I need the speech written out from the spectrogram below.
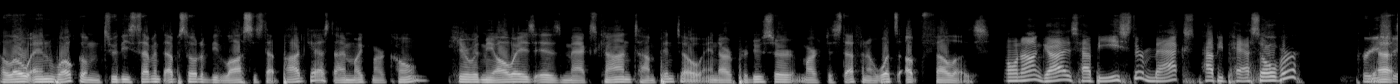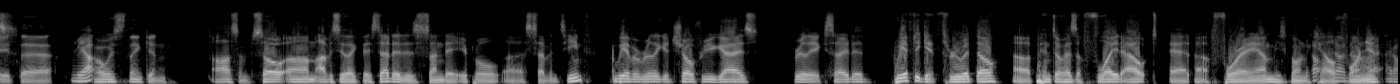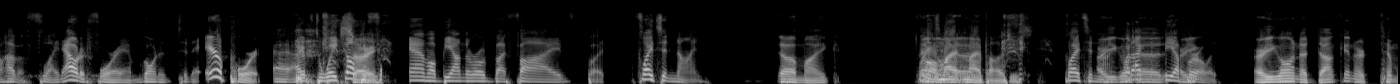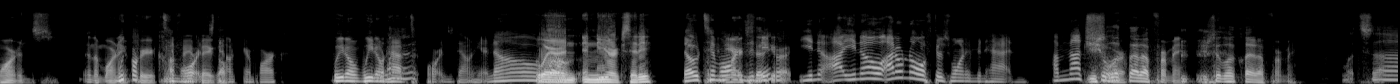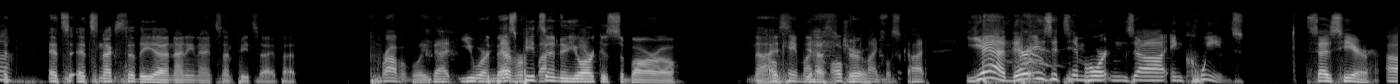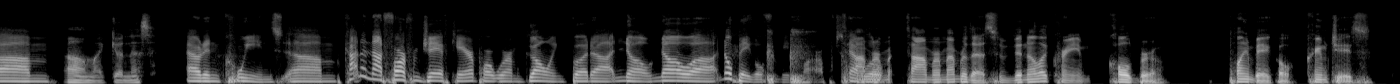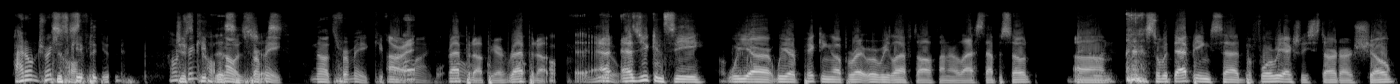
Hello and welcome to the seventh episode of the Lost a Step podcast. I'm Mike Marcone. Here with me always is Max Kahn, Tom Pinto, and our producer, Mark DeStefano. What's up, fellas? going on, guys? Happy Easter, Max. Happy Passover. Appreciate Yes. that. Yeah. Always thinking. Awesome. So, um, obviously, like they said, it is Sunday, April uh, 17th. We have a really good show for you guys. Really excited. We have to get through it though. Uh, Pinto has a flight out at uh, 4 a.m. He's going to No, no, no, California. I, I don't have a flight out at 4 a.m. I'm going to, to the airport. Uh, I have to wake up Sorry. at 4 a.m. I'll be on the road by 5, but flight's at 9. Oh, Mike. Oh, my, my apologies. Flight's at 9. Are 9. you but I gonna- could be up are you- early. Are you going to Dunkin' or Tim Hortons in the morning for your have Tim coffee and Hortons bagel? down here, Mark. We don't we don't have Tim Hortons down here. No. Where in, no, in New York City? no Tim New York Hortons in New York. You know, I, you know, I don't know if there's one in Manhattan. I'm not sure. You should look that up for me. You should look that up for me. Let's uh It's it's next to the uh, 99 cent pizza, I bet. probably that you are The best never pizza allowed- in New York is Sbarro. Nice. Okay, Michael. Yes, okay, true. Michael Scott. Yeah, there is a Tim Hortons uh, in Queens. It says here, um, Oh my goodness. out in Queens, um, kind of not far from JFK Airport where I'm going, but uh, no, no, uh, no bagel for me tomorrow. Just have a Tom, little- rem- Tom, remember this: vanilla cream, cold brew, plain bagel, cream cheese. I don't drink just coffee, keep the- dude. I don't Just drink keep. coffee. This No, is it's for me. No, it's for me. Keep All that right. in mind. Wrap it up here. Wrap it up. oh, you. As you can see, we are we are picking up right where we left off on our last episode. Um, so with that being said, before we actually start our show,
